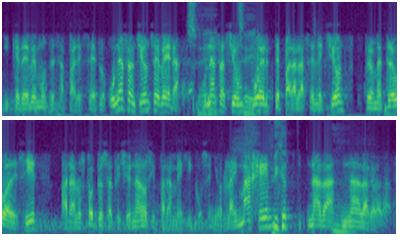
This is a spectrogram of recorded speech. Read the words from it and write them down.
y que debemos desaparecerlo. Una sanción severa, Sí, una sanción sí. fuerte para la selección, pero me atrevo a decir para los propios aficionados y para México, señor. La imagen, Fíjate- nada, nada agradable.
